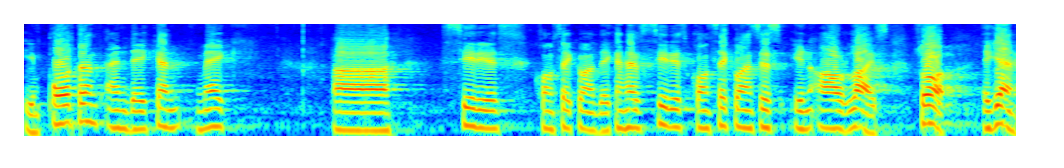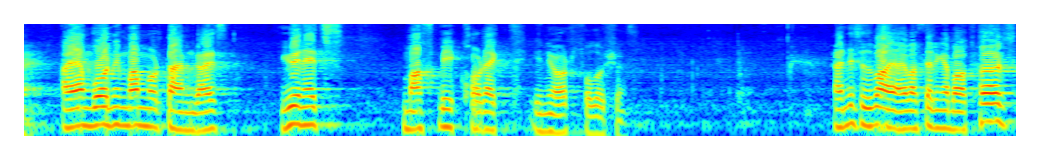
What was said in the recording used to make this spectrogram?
important and they can make uh, serious consequences. They can have serious consequences in our lives. So again, I am warning one more time, guys. Units must be correct in your solutions. And this is why I was telling about hertz.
